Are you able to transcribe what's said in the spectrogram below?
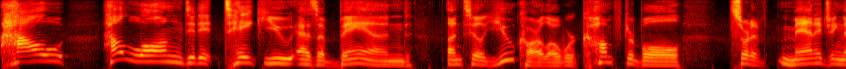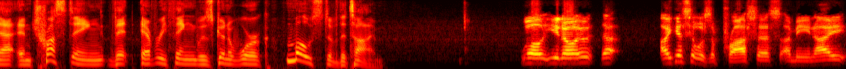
How how long did it take you as a band until you, Carlo, were comfortable? Sort of managing that and trusting that everything was going to work most of the time. Well, you know, that, I guess it was a process. I mean, I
